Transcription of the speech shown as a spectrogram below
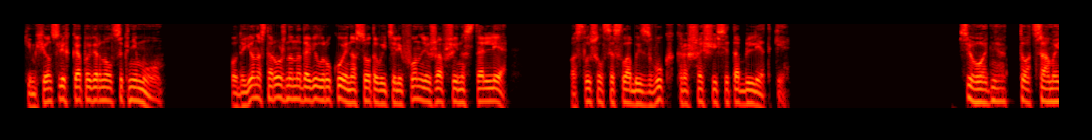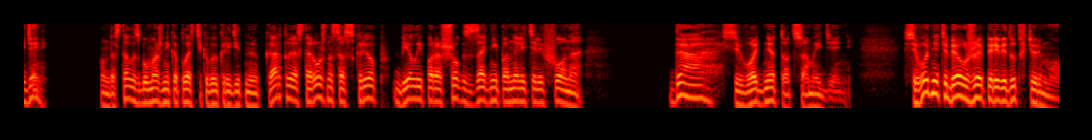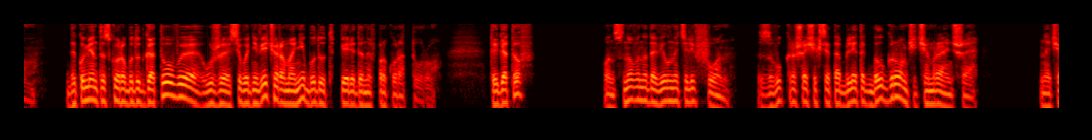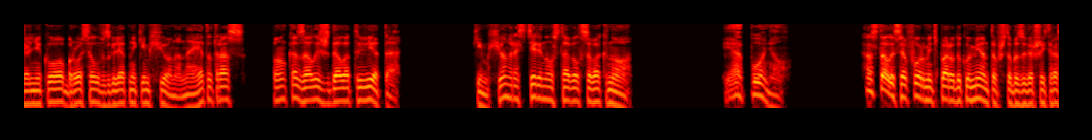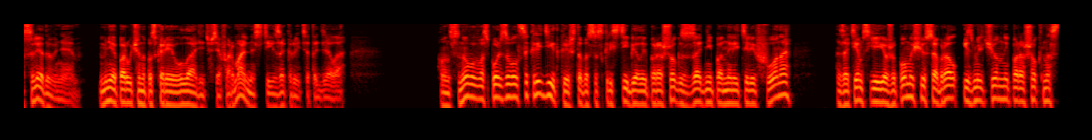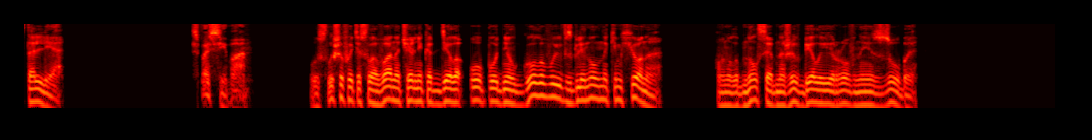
Ким Хён слегка повернулся к нему. Одэйон осторожно надавил рукой на сотовый телефон, лежавший на столе. Послышался слабый звук крошащейся таблетки. Сегодня тот самый день?» Он достал из бумажника пластиковую кредитную карту и осторожно соскреб белый порошок с задней панели телефона. «Да, сегодня тот самый день. Сегодня тебя уже переведут в тюрьму. Документы скоро будут готовы, уже сегодня вечером они будут переданы в прокуратуру. Ты готов?» Он снова надавил на телефон. Звук крошащихся таблеток был громче, чем раньше — Начальник О бросил взгляд на Ким Хёна. На этот раз он, казалось, ждал ответа. Ким Хён растерянно уставился в окно. «Я понял». Осталось оформить пару документов, чтобы завершить расследование. Мне поручено поскорее уладить все формальности и закрыть это дело. Он снова воспользовался кредиткой, чтобы соскрести белый порошок с задней панели телефона — Затем с ее же помощью собрал измельченный порошок на столе. «Спасибо». Услышав эти слова, начальник отдела О поднял голову и взглянул на Кимхёна. Он улыбнулся, обнажив белые ровные зубы.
